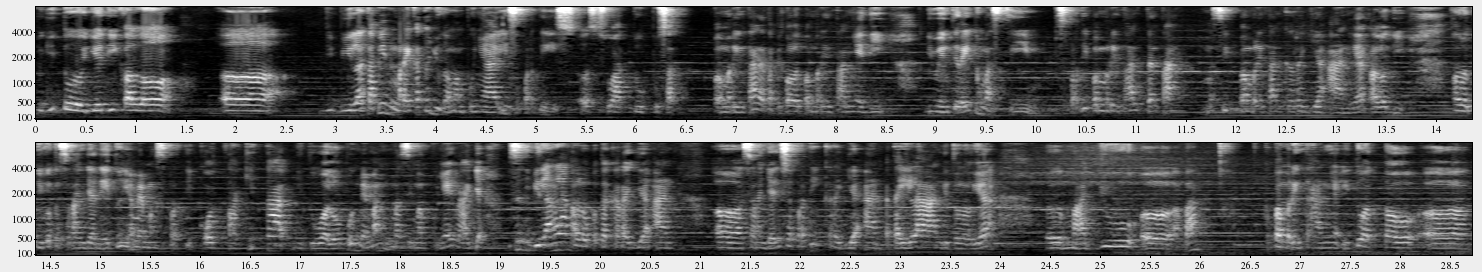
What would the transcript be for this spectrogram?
Begitu. Jadi kalau uh, dibilang tapi mereka tuh juga mempunyai seperti uh, suatu pusat pemerintahan tapi kalau pemerintahnya di di Wentira itu masih seperti pemerintahan tentang masih pemerintahan kerajaan ya. Kalau di kalau di kota Seranjana itu ya memang seperti kota kita gitu walaupun memang masih mempunyai raja. Bisa dibilang lah kalau kota kerajaan uh, Saranjana seperti kerajaan Thailand gitu loh ya. Uh, maju uh, apa kepemerintahannya itu atau uh,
